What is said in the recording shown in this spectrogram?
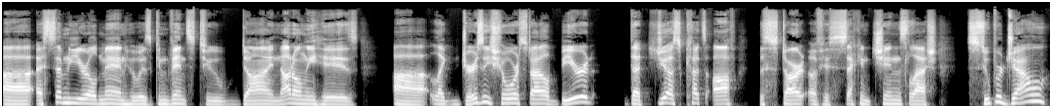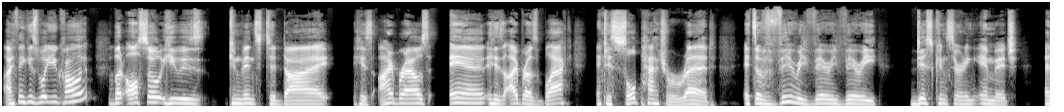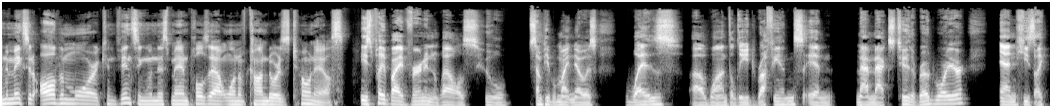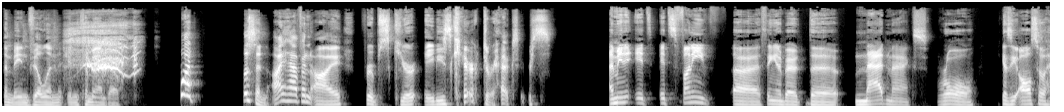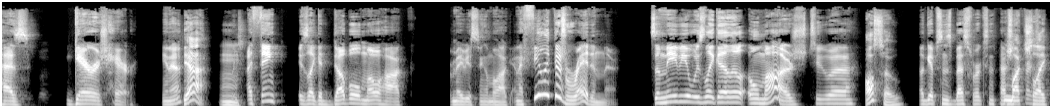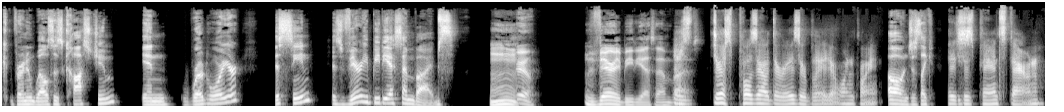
uh, a 70 year old man who is convinced to dye not only his uh, like Jersey Shore style beard that just cuts off the start of his second chin slash super jowl, I think is what you call it. But also, he was convinced to dye his eyebrows and his eyebrows black and his soul patch red. It's a very, very, very disconcerting image. And it makes it all the more convincing when this man pulls out one of Condor's toenails. He's played by Vernon Wells, who some people might know as Wez, uh, one of the lead ruffians in Mad Max 2, The Road Warrior, and he's like the main villain in Commando. what? Listen, I have an eye for obscure 80s character actors. I mean, it's it's funny uh, thinking about the Mad Max role because he also has garish hair. You know, Yeah. Mm. I think is like a double mohawk or maybe a single mohawk, and I feel like there's red in there. So maybe it was like a little homage to uh, Also, Mel Gibson's best work since Passion much Christ. like Vernon Wells' costume in Road Warrior, this scene is very BDSM vibes. Mm. true. Very BDSM He vibes. Just pulls out the razor blade at one point, Oh, and just like, takes his pants down.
